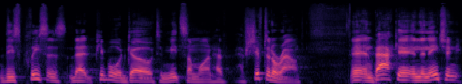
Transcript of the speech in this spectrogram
these places that people would go to meet someone have, have shifted around. And back in the ancient,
